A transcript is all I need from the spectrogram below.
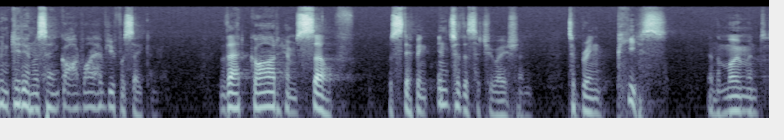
when Gideon was saying, God, why have you forsaken me? That God Himself was stepping into the situation to bring peace in the moment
